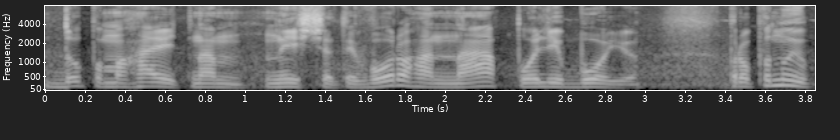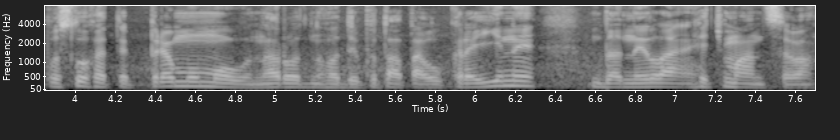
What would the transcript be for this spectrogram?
допомагають нам нищити ворога на полі бою. Пропоную послухати пряму мову народного депутата України Данила Гетьманцева.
